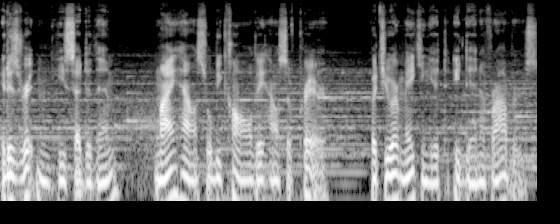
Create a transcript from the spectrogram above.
It is written, he said to them, my house will be called a house of prayer, but you are making it a den of robbers.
